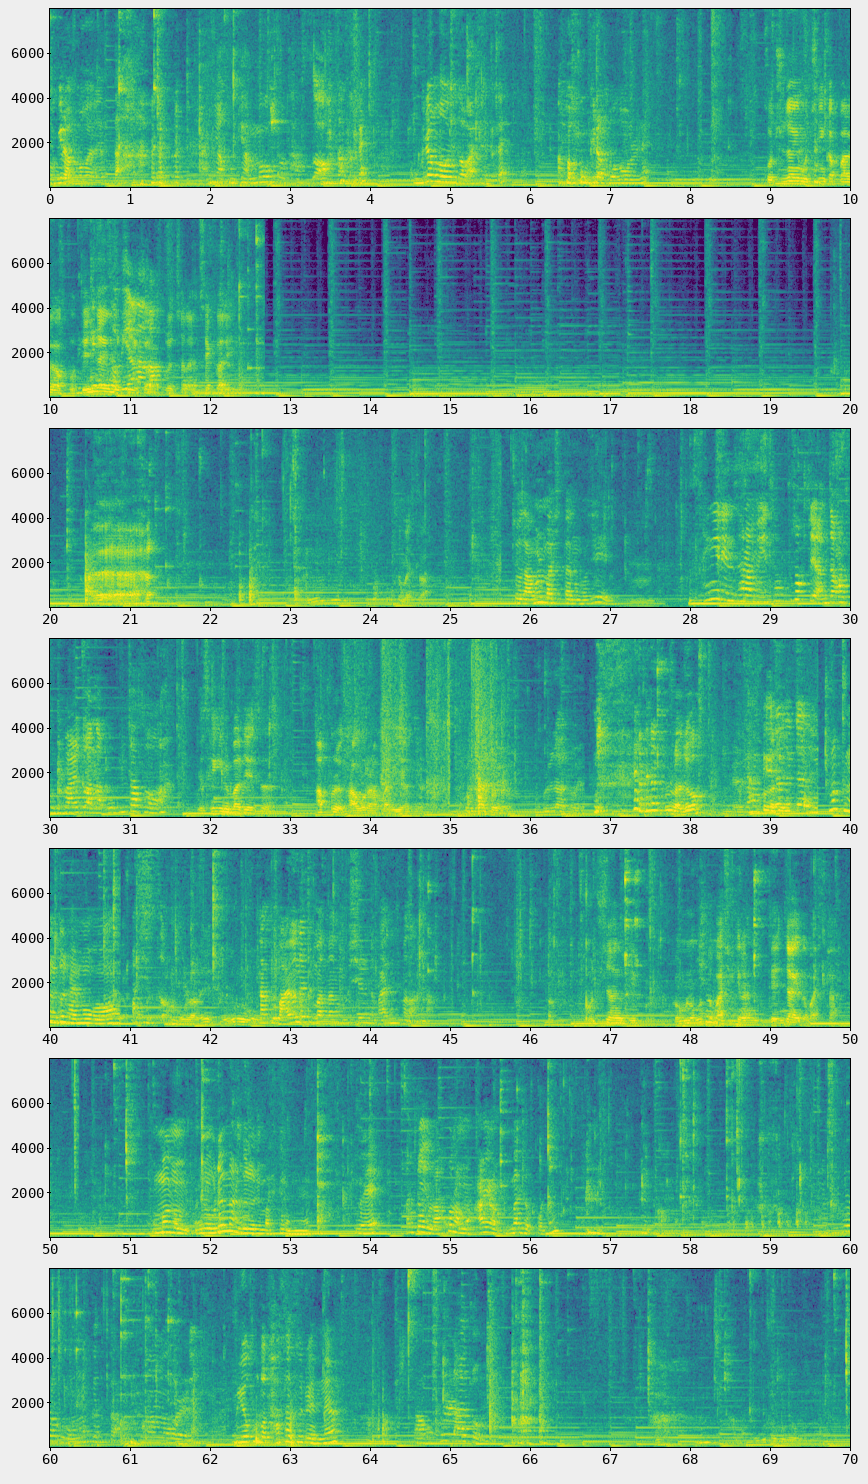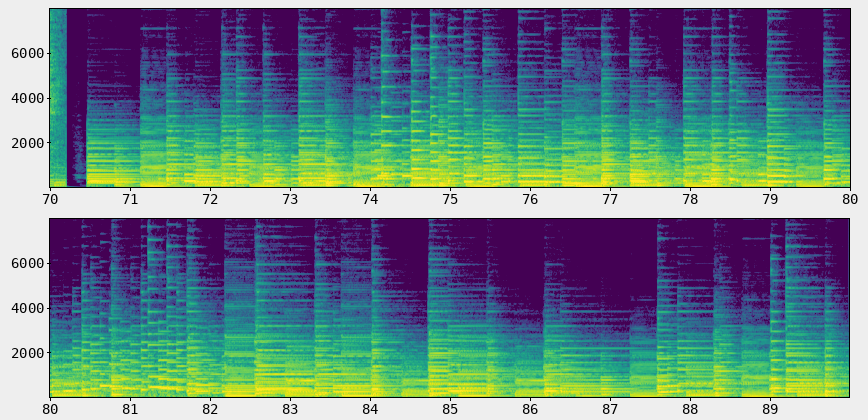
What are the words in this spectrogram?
고기를 안 먹어야 되겠다 아니야 고기 안 먹어도 다 써. 그래? 고기랑 먹으니까 맛있는데? 아빠 고기랑 먹어볼래? 고추장에 묻히니까 빨갛고 된장에 묻히니까 미안하다. 그렇잖아요 색깔이. 음, 진짜 맛있다. 저 나물 맛있다는 거지? 생일인 사람이 후석지에 앉아가지고 말도 안 하고 혼자서 그 생일을 맞이해서 앞으로의 각오를 한 마디 이야기를. 골라줘요. 골라줘요. 골라줘? 예전 있잖아 그만큼 애도 잘 먹어. 맛있어 몰라네. 누구를 먹어. 나그 마요네즈 맛 나는 거 싫은데 마요네즈 맛 안 나. 고추장에 먹는 것도 맛있긴 한데 된장이 더 맛있다. 엄마는 오늘 오랜만에 그래도 좀 맛있게 먹네. 왜? 깜짝이 낳고 나면 아예 그 맛이 없거든? 미역국도 다 사수리 했네? 나도 콜라 좀.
